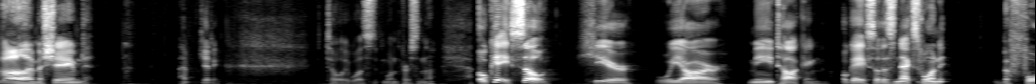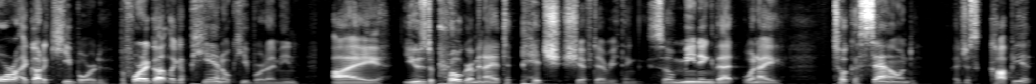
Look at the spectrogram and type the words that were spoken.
Oh, I'm ashamed. I'm kidding. It totally was one person though. Okay, so here we are, me talking. Okay, so this next one, before I got a keyboard, before I got like a piano keyboard, I mean, I used a program and I had to pitch shift everything. So meaning that when I took a sound, I just copy it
